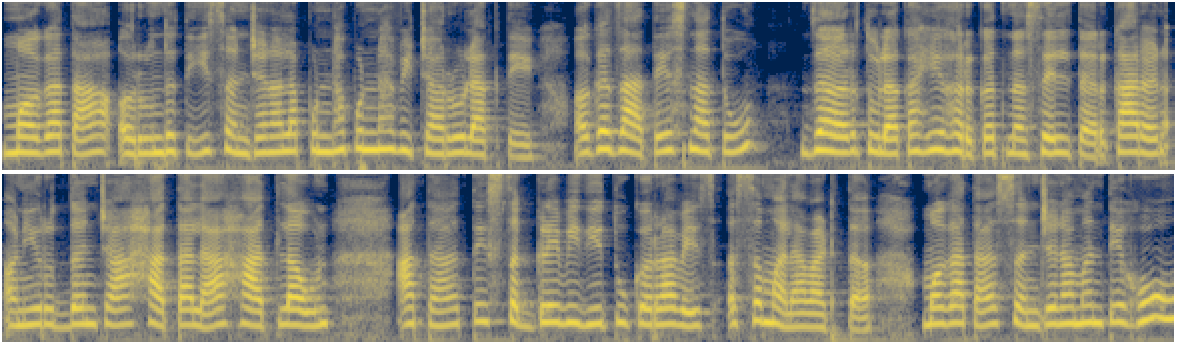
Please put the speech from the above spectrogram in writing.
मग आता अरुंधती संजनाला पुन्हा पुन्हा विचारू लागते. अगं जातेस ना तू? जर तुला काही हरकत नसेल तर कारण अनिरुद्धांच्या हाताला हात लावून आता ते सगळे विधी तू करावेस असं मला वाटतं. मग आता संजना म्हणते हो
